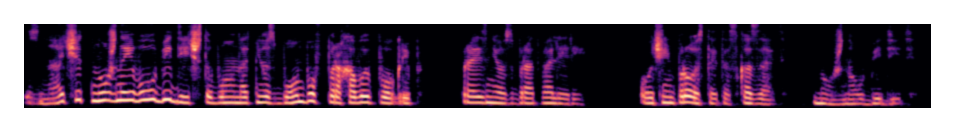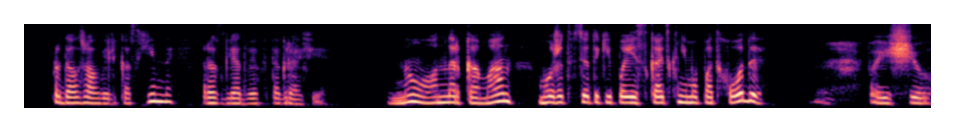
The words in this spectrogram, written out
«Значит, нужно его убедить, чтобы он отнес бомбу в пороховой погреб», — произнес брат Валерий. «Очень просто это сказать. Нужно убедить», — продолжал Великосхимный, разглядывая фотографии. «Ну, он наркоман, может, все-таки поискать к нему подходы?» «Поищу,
